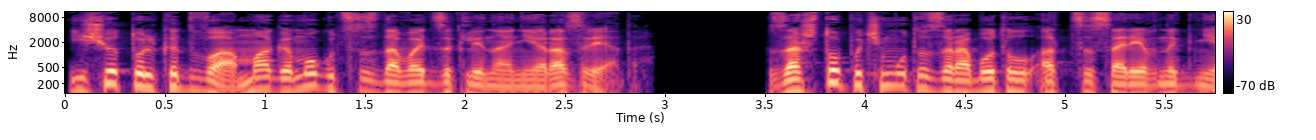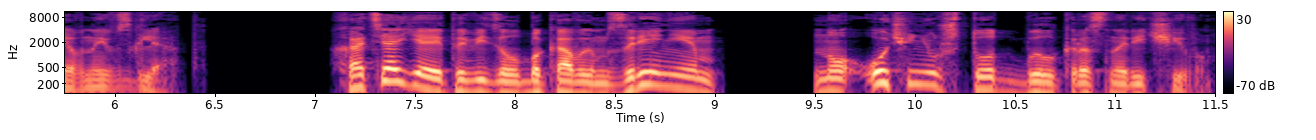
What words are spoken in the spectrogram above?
еще только два мага могут создавать заклинания разряда. За что почему-то заработал от цесаревны гневный взгляд. Хотя я это видел боковым зрением, но очень уж тот был красноречивым.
